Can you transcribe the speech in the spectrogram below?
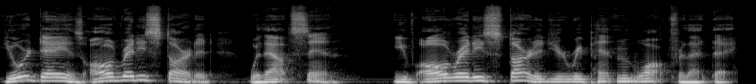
your day has already started without sin. You've already started your repentant walk for that day.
